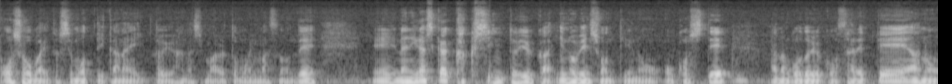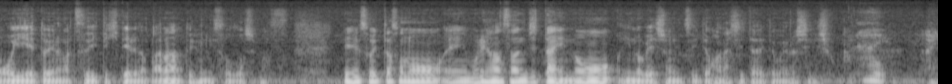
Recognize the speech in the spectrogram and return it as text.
お商売として持っていかないという話もあると思いますので、えー、何がしか革新というかイノベーションっていうのを起こして、あのご努力をされてあのお家というのが続いてきているのかなというふうに想像します。でそういったその、えー、森半さん自体のイノベーションについてお話しいただいてもよろしいでしょうか？はい。はい、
